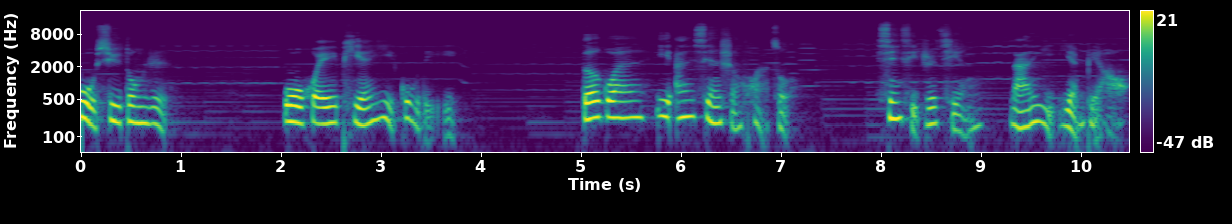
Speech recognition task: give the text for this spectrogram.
戊戌冬日，五回便宜故里，得观易安先生画作，欣喜之情难以言表。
